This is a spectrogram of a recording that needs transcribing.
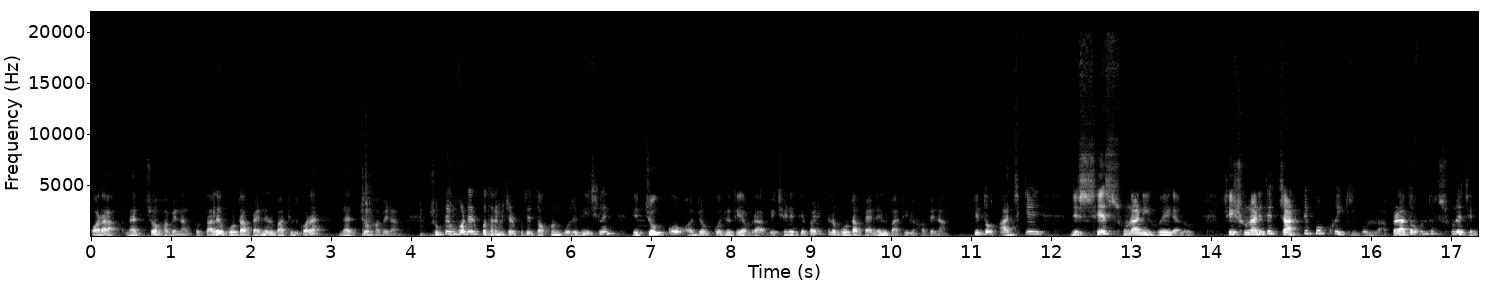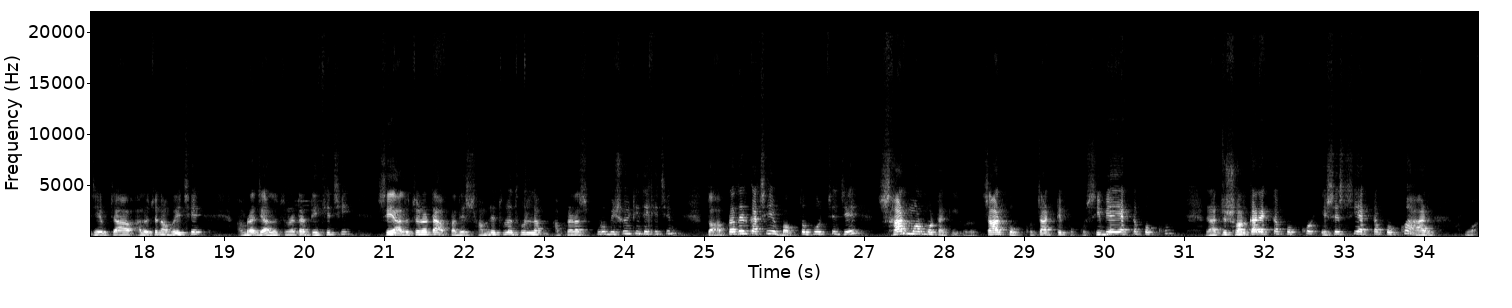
করা ন্যায্য হবে না। তাহলে গোটা প্যানেল বাতিল করা ন্যায্য হবে না। সুপ্রিম কোর্টের প্রধান বিচারপতি তখন বলে দিয়েছিলেন যে, যোগ্য, অযোগ্য যদি আমরা বেছে নিতে পারি, তাহলে গোটা প্যানেল বাতিল হবে না। কিন্তু আজকে যে শেষ শুনানি হয়ে গেল, সেই শুনানিতে চারটে পক্ষই কি বলল? আপনারা এতক্ষণ ধরে শুনেছেন যে যা আলোচনা হয়েছে, আমরা যে আলোচনাটা দেখেছি সেই আলোচনাটা আপনাদের সামনে তুলে ধরলাম। আপনারা পুরো বিষয়টি দেখেছেন। তো আপনাদের কাছে বক্তব্য হচ্ছে যে সারমর্মটা কী হলো? চার পক্ষ, চারটে পক্ষ, সিবিআই একটা পক্ষ, রাজ্য সরকার একটা পক্ষ, এসএসসি একটা পক্ষ, আর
